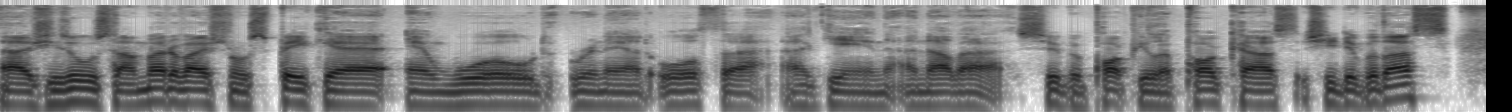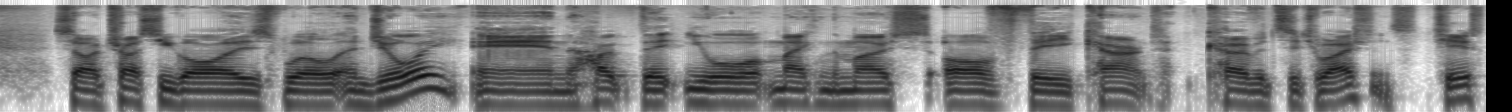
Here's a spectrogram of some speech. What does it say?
Uh, she's also a motivational speaker and world renowned author. Again, another super popular podcast that she did with us. So I trust you guys will enjoy and hope that you're making the most of the current COVID situations. Cheers.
